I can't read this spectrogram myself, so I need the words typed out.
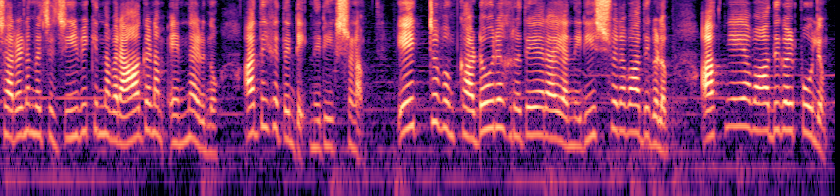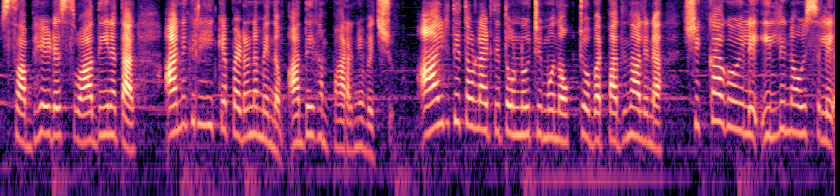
ശരണം വെച്ച് ജീവിക്കുന്നവരാകണം എന്നായിരുന്നു അദ്ദേഹത്തിന്റെ നിരീക്ഷണം. ഏറ്റവും കഠോര ഹൃദയരായ നിരീശ്വരവാദികളും അജ്ഞേയവാദികൾ പോലും സഭയുടെ സ്വാധീനത്താൽ അനുഗ്രഹിക്കപ്പെടണമെന്നും അദ്ദേഹം പറഞ്ഞുവെച്ചു. ആയിരത്തി തൊള്ളായിരത്തി തൊണ്ണൂറ്റി മൂന്ന് ഒക്ടോബർ പതിനാലിന് ഷിക്കാഗോയിലെ ഇല്ലിനോയ്സിലെ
